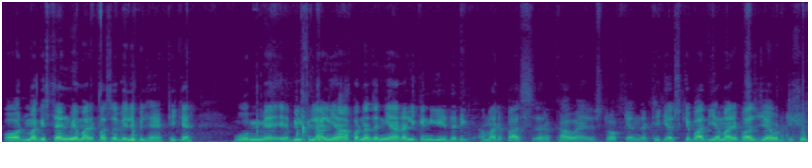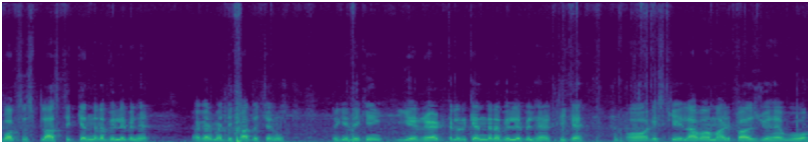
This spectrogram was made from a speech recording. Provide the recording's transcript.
और मग स्टैंड भी हमारे पास अवेलेबल है, ठीक है? वो मैं अभी फ़िलहाल यहाँ पर नज़र नहीं आ रहा, लेकिन ये इधर ही हमारे पास रखा हुआ है स्टॉक के अंदर, ठीक है? उसके बाद ये हमारे पास जो है वो टिशू बॉक्सेस प्लास्टिक के अंदर अवेलेबल हैं। अगर मैं दिखाता चलूँ तो ये देखें, ये रेड कलर के अंदर अवेलेबल है, ठीक है? और इसके अलावा हमारे पास जो है वो,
